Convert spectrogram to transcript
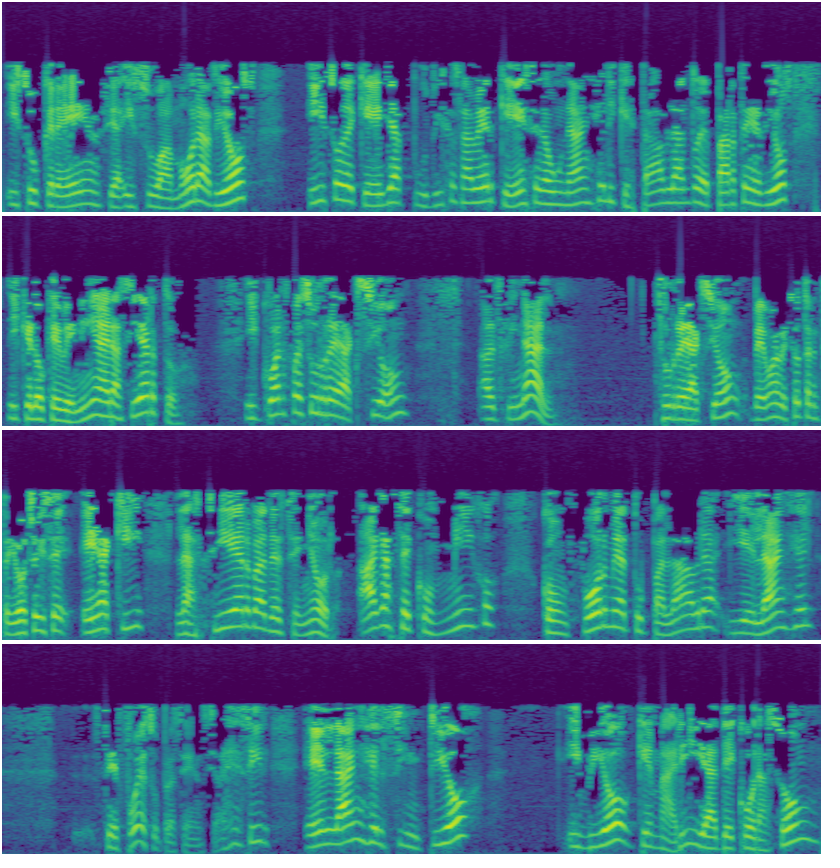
y su creencia y su amor a Dios hizo de que ella pudiese saber que ese era un ángel y que estaba hablando de parte de Dios y que lo que venía era cierto. ¿Y cuál fue su reacción al final? Su reacción, vemos el versículo 38, dice, he aquí la sierva del Señor, hágase conmigo conforme a tu palabra, y el ángel se fue de su presencia. Es decir, el ángel sintió y vio que María de corazón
